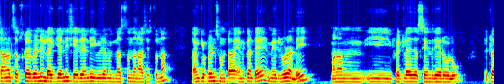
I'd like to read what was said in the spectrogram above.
ఛానల్ సబ్స్క్రైబ్ చేయండి లైక్ చేయండి షేర్ చేయండి. ఈ వీడియో మీకు నచ్చుతుందని ఆశిస్తున్నా. థ్యాంక్ యూ ఫ్రెండ్స్ ఉంటా. ఎందుకంటే మీరు చూడండి మనం ఈ ఫెర్టిలైజర్ సేంద్రియ ఎరువులు ఇట్లా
